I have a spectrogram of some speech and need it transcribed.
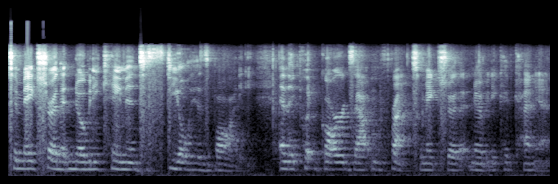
to make sure that nobody came in to steal his body. And they put guards out in front to make sure that nobody could come in.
